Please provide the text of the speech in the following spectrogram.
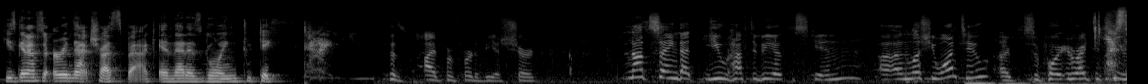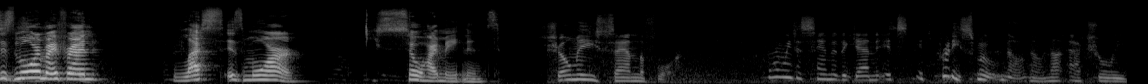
he's going to have to earn that trust back, and that is going to take time. Because I prefer to be a shirt. Not saying that you have to be a skin, uh, unless you want to. I support your right to choose. Less is more, my friend. Less is more. He's so high maintenance. Show me sand the floor. You want me to sand it again? It's it's pretty smooth. No, no, not actually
